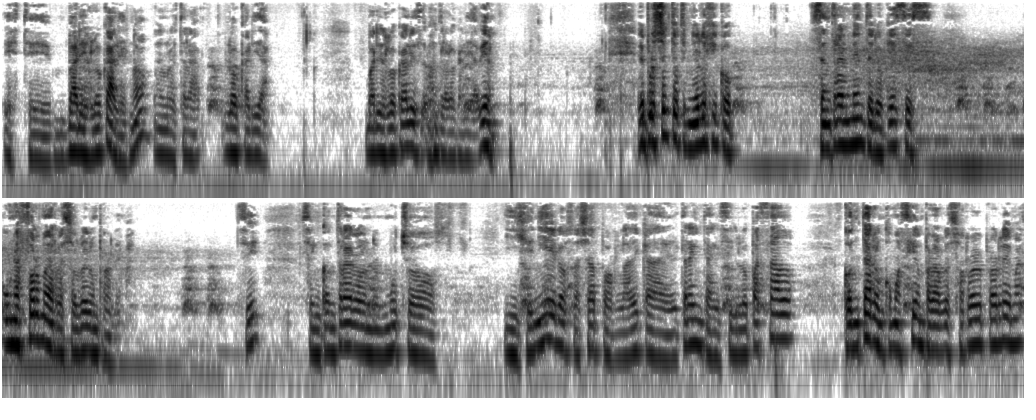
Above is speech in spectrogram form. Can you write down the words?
este, varios locales, ¿no? En nuestra localidad. Varios locales en nuestra localidad. Bien. El proyecto tecnológico centralmente lo que es es una forma de resolver un problema. ¿Sí? Se encontraron muchos ingenieros allá por la década del 30 del siglo pasado, contaron cómo hacían para resolver problemas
